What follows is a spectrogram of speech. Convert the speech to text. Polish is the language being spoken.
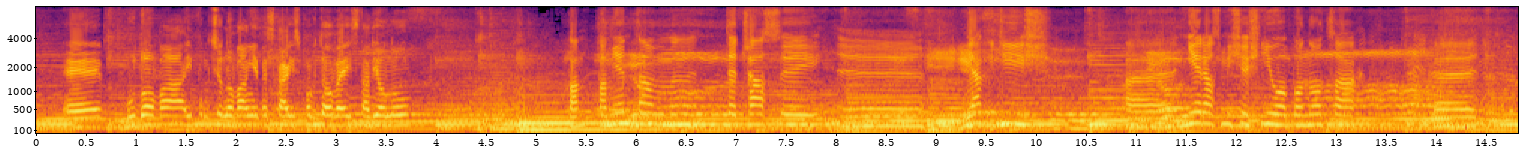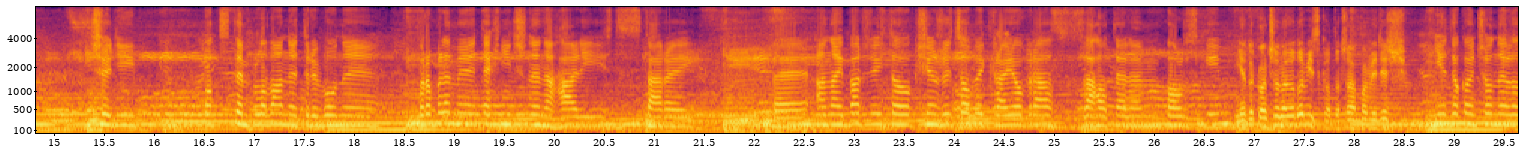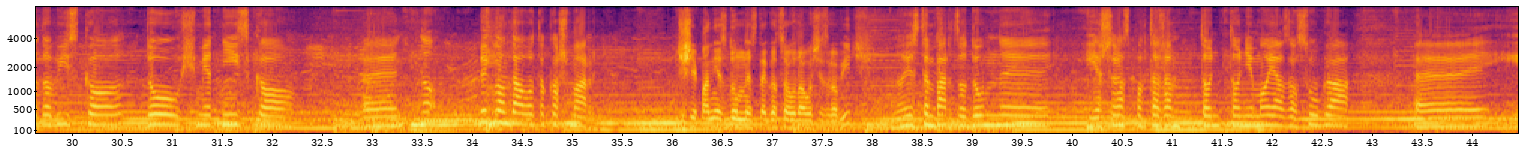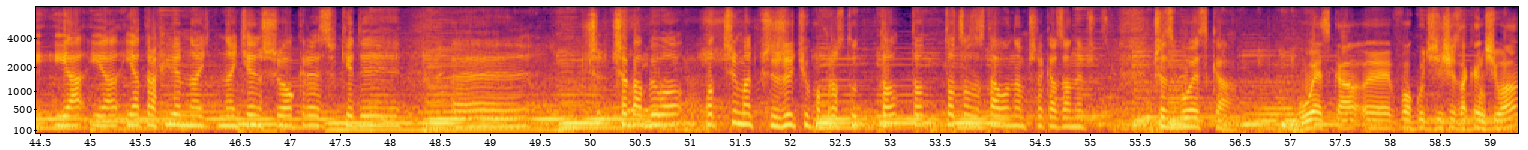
budowa i funkcjonowanie bez hali sportowej, stadionu. Pa, pamiętam e, te czasy e, jak dziś. E, nieraz mi się śniło po nocach, e, czyli podstemplowane trybuny, problemy techniczne na hali starej, e, a najbardziej to księżycowy krajobraz za hotelem polskim. Niedokończone lodowisko, to trzeba powiedzieć. Niedokończone lodowisko, dół, śmietnisko. E, no, wyglądało to koszmarnie. Dzisiaj Pan jest dumny z tego, co udało się zrobić? No jestem bardzo dumny. Jeszcze raz powtarzam, to, to nie moja zasługa. E, ja, ja, ja trafiłem na najcięższy okres, kiedy e, tr- trzeba było podtrzymać przy życiu po prostu to, to, to co zostało nam przekazane przez, przez WSK. Łezka e, wokół dzisiaj się zakręciła.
